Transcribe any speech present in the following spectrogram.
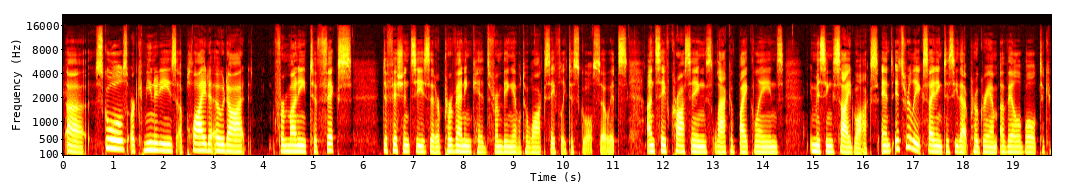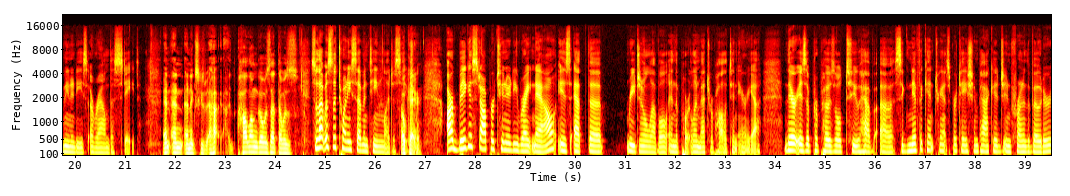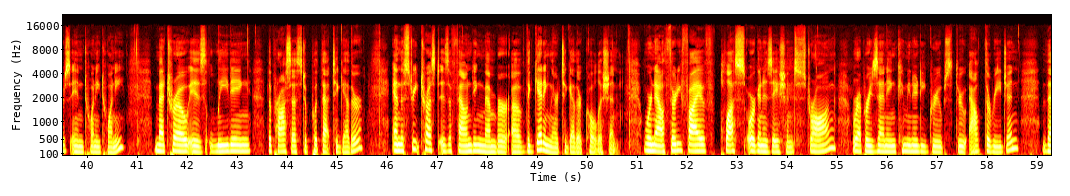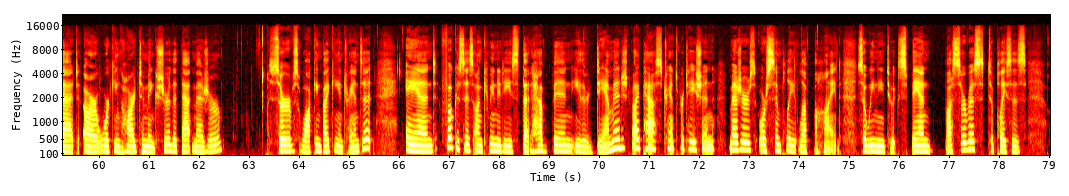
uh, schools or communities apply to ODOT for money to fix deficiencies that are preventing kids from being able to walk safely to school. So it's unsafe crossings, lack of bike lanes, missing sidewalks. And it's really exciting to see that program available to communities around the state. And and and excuse me, how, how long ago was that? That was So that was the 2017 legislature. Okay. Our biggest opportunity right now is at the regional level in the Portland metropolitan area. There is a proposal to have a significant transportation package in front of the voters in 2020. Metro is leading the process to put that together. And the Street Trust is a founding member of the Getting There Together Coalition. We're now 35 plus organizations strong, representing community groups throughout the region that are working hard to make sure that that measure serves walking, biking, and transit and focuses on communities that have been either damaged by past transportation measures or simply left behind. So we need to expand bus service to places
